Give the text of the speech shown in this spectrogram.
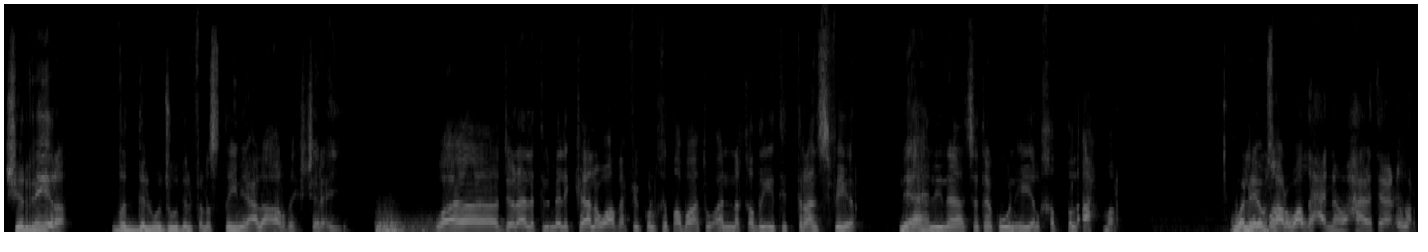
شريرة ضد الوجود الفلسطيني على أرضه الشرعية. وجلالة الملك كان واضح في كل خطاباته أن قضية الترانسفير لأهلنا ستكون هي الخط الأحمر. واليوم صار واضح أنه حالة عن حرب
